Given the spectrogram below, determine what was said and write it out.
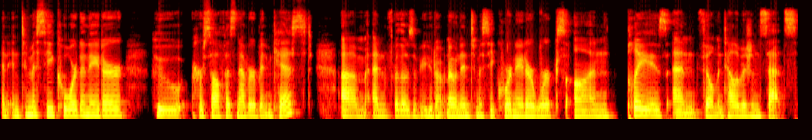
an intimacy coordinator who herself has never been kissed. Um, and for those of you who don't know, an intimacy coordinator works on plays and film and television sets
